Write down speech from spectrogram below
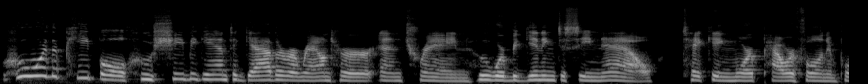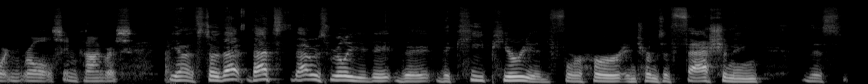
Who were the people who she began to gather around her and train, who we're beginning to see now taking more powerful and important roles in Congress? Yeah, so that that's that was really the the the key period for her in terms of fashioning this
